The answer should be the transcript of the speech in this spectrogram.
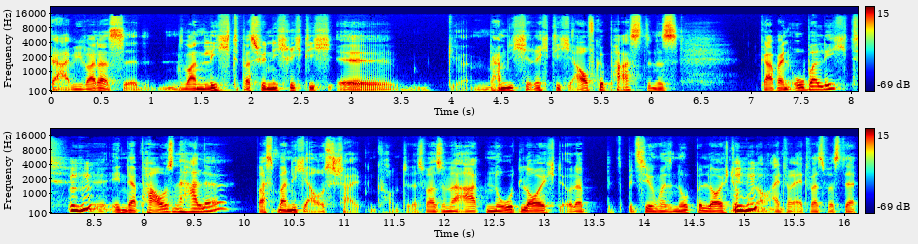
ja, wie war das? Es war ein Licht, was wir nicht richtig, äh, wir haben nicht richtig aufgepasst und es gab ein Oberlicht mhm. äh, in der Pausenhalle was man nicht ausschalten konnte. Das war so eine Art Notleucht oder beziehungsweise Notbeleuchtung mhm. oder auch einfach etwas, was der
